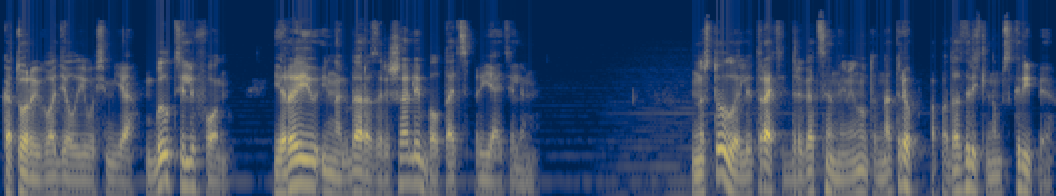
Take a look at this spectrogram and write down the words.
которой владела его семья, был телефон, и Рэю иногда разрешали болтать с приятелем. Но стоило ли тратить драгоценные минуты на треп о подозрительном скрипе?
